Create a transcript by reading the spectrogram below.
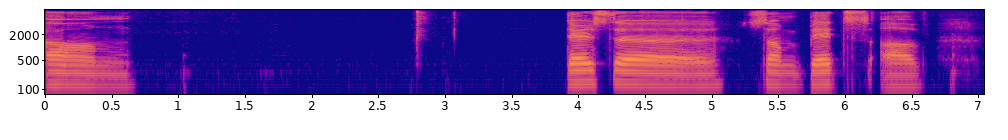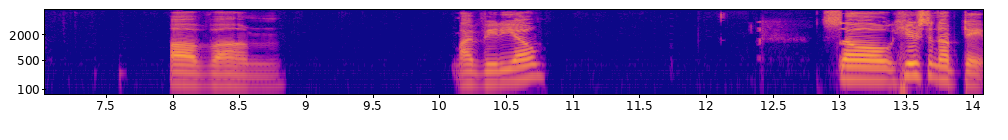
um, there's uh, some bits of of um my video. So here's an update.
